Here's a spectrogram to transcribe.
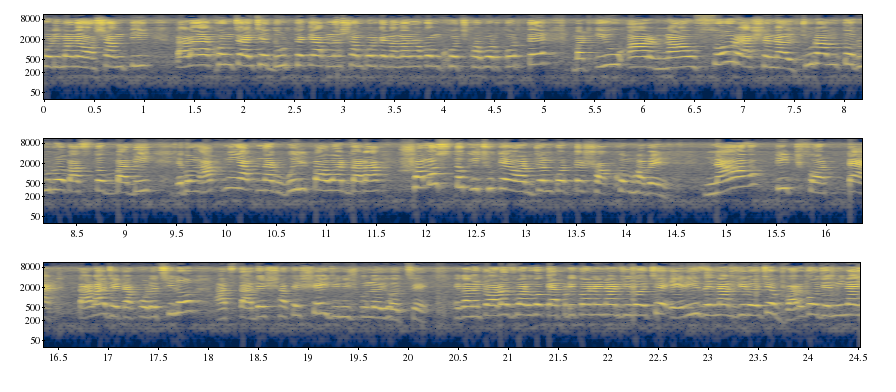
পরিমাণে অশান্তি। তারা এখন চাইছে দূর থেকে আপনার সম্পর্কে নানা রকম খোঁজ খবর করতে but you are now so rational চূড়ান্ত রূঢ় বাস্তববাদী, এবং আপনি আপনার উইল পাওয়ার দ্বারা সমস্ত কিছুকে অর্জন করতে সক্ষম হবেন। নাও টিট ফর ট্যাট তারা যেটা করেছিল, আজ তাদের সাথে সেই জিনিসগুলোই হচ্ছে। এখানে টরাস ভার্গ ক্যাপ্রিকন এনার্জি রয়েছে এরিজ এনার্জি রয়েছে, Virgo Gemini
